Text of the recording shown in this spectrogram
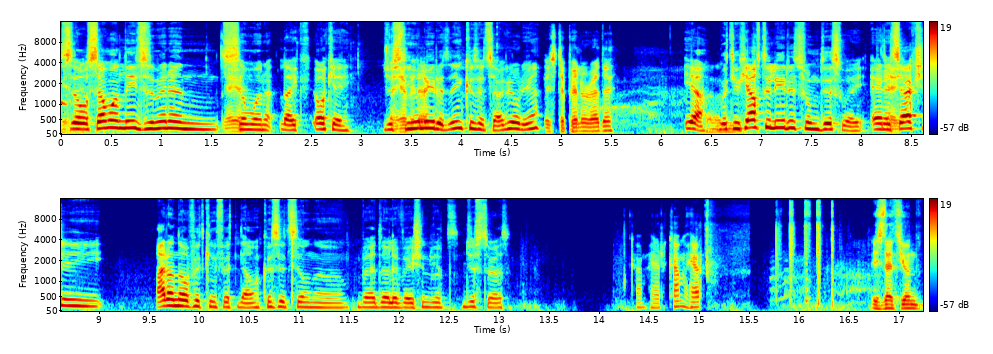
So someone leads them in and Yeah, yeah. someone like okay, just you it lead it in because it's aggro, yeah. is the pillar ready? Yeah, but you Um, have to lead it from this way, and it's actually, I don't know if it can fit now because it's on a bad elevation, but just try it. Come here, come here. Is that you on...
